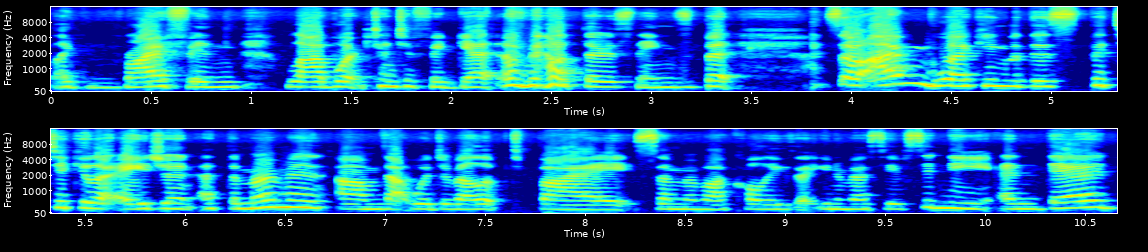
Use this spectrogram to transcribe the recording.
like rife in lab work tend to forget about those things. But so I'm working with this particular agent at the moment um, that were developed by some of our colleagues at University of Sydney, and they're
